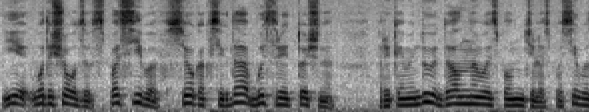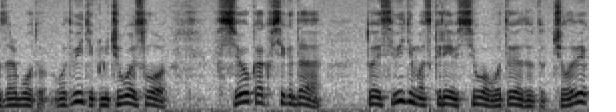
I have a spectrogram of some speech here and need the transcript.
И вот еще отзыв. Спасибо, все как всегда, быстро и точно. Рекомендую данного исполнителя. Спасибо за работу. Вот видите, ключевое слово. Все как всегда. То есть, видимо, скорее всего, вот этот человек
